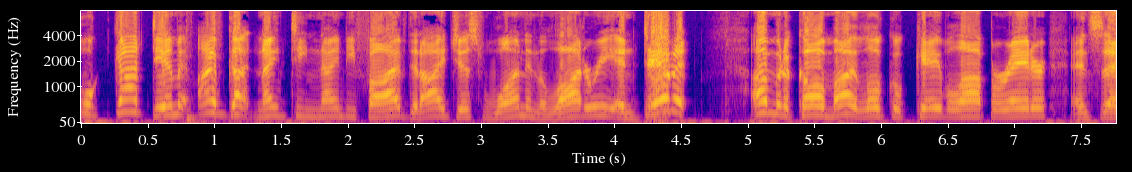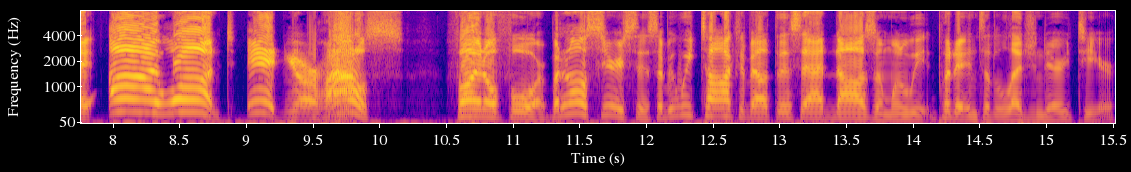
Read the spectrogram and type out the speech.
Well, God damn it! I've got 1995 that I just won in the lottery, and damn it, I'm going to call my local cable operator and say I want in your house. Final Four. But in all seriousness, I mean, we talked about this ad nauseum when we put it into the legendary tier.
